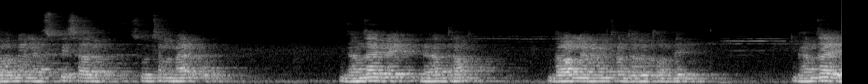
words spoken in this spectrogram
గవర్నమెంట్ ఎస్పీ సార్ సూచనల మేరకు గంజాయిపై నిరంతరం దాడులు నిర్వహించడం జరుగుతుంది. గంజాయి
